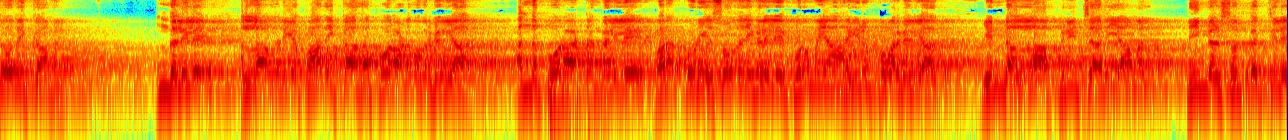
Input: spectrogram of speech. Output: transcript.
சோதிக்காமல் உங்களிலே அல்லாஹ்வுடைய பாதைக்காக போராடுபவர்கள் யார் அந்த போராட்டங்களிலே வரக்கூடிய சோதனைகளிலே பொறுமையாக இருப்பவர்கள் யார்? என்று அல்லாஹ் பிரித்து அறியாமல் நீங்கள் சொர்க்கத்திலே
